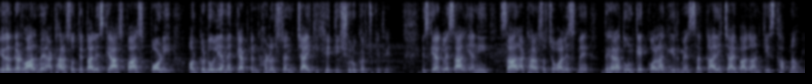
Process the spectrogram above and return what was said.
इधर गढ़वाल में 1843 के आसपास पौड़ी और गडोलिया में कैप्टन हडलस्टन चाय की खेती शुरू कर चुके थे। इसके अगले साल, यानी साल 1844 में देहरादून के कोलागिर में सरकारी चाय बागान की स्थापना हुई,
